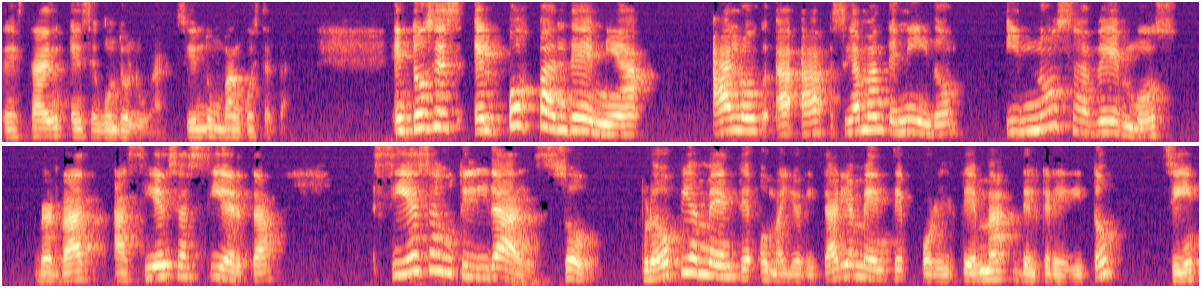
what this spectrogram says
está en, segundo lugar, siendo un banco estatal. Entonces, el post pandemia se ha mantenido y no sabemos, ¿verdad?, a ciencia cierta, si esas utilidades son propiamente o mayoritariamente por el tema del crédito, ¿sí?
